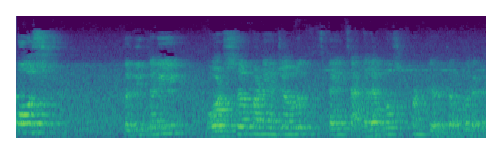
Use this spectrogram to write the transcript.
पोस्ट. कधीतरी व्हॉट्सअप आणि याच्यावर काही चांगल्या पोस्ट पण करतात बरं का.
